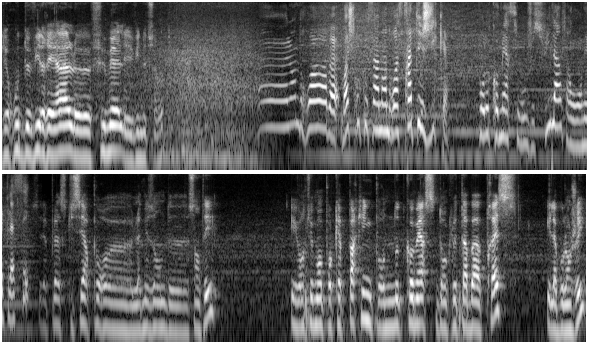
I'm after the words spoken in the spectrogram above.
des routes de Villeréal, euh, Fumel et Villeneuve-Charlotte. Euh, L'endroit, bah, moi je trouve que c'est un endroit stratégique pour le commerce où je suis là, enfin où on est placé. C'est la place qui sert pour euh, la maison de santé, éventuellement pour le parking pour notre commerce, donc le tabac presse et la boulangerie.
